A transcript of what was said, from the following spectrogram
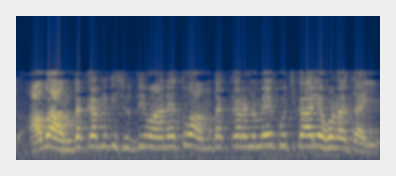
तो अब अंधकरण की शुद्धि माने तो अंधकरण में कुछ कार्य होना चाहिए।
